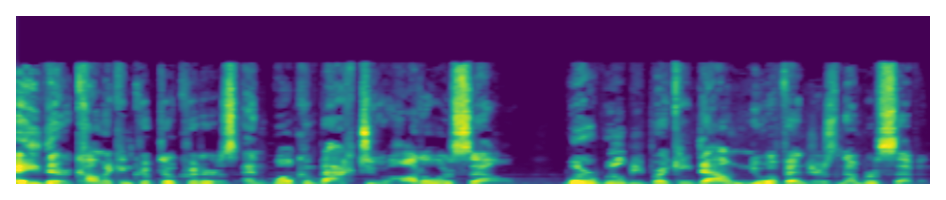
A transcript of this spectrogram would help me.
Hey there, comic and crypto critters, and welcome back to HODL or Sell, where we'll be breaking down New Avengers number 7.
